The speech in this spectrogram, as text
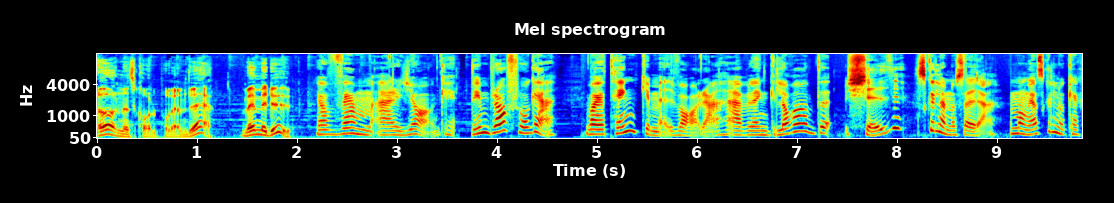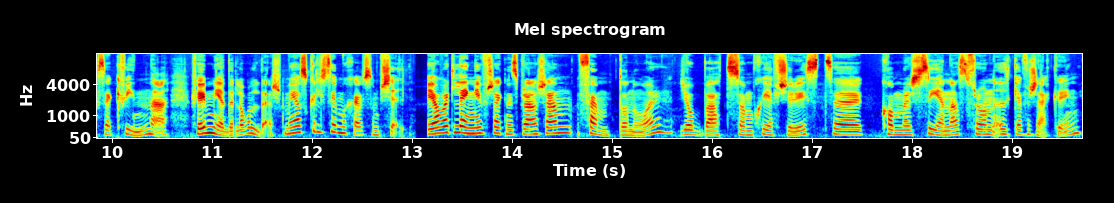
örnens koll på vem du är. Vem är du? Ja, vem är jag? Det är en bra fråga. Vad jag tänker mig vara är väl en glad tjej, skulle jag nog säga. Många skulle nog kanske säga kvinna, för jag är medelålders. Men jag skulle se mig själv som tjej. Jag har varit länge i försäkringsbranschen, 15 år. Jobbat som chefsjurist, eh, kommer senast från ICA Försäkring.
